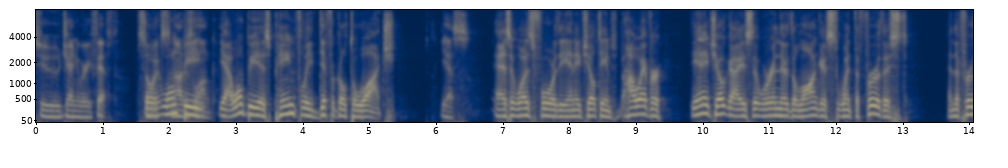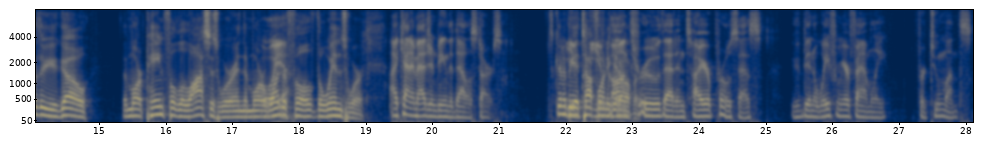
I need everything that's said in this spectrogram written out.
to January 5th. So, it won't be as long. yeah, it won't be as painfully difficult to watch Yes. as it was for the NHL teams. However, the NHL guys that were in there the longest went the furthest, and the further you go, the more painful the losses were and the more Oh, yeah. wonderful the wins were. I can't imagine being the Dallas Stars. It's going to be a You've- tough one to get over. through that entire process. You've been away from your family for two months,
